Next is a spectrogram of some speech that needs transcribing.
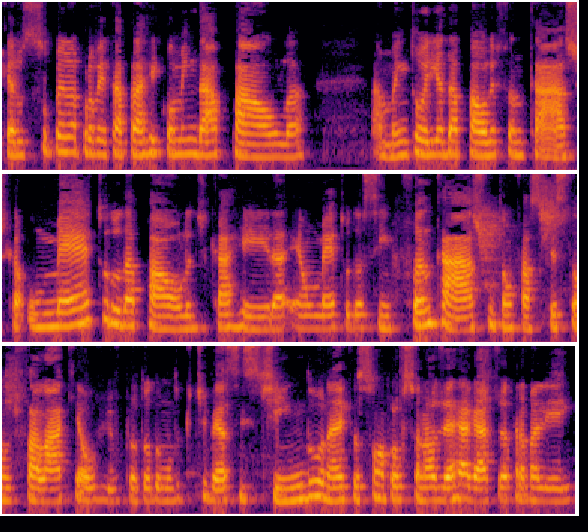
quero super aproveitar para recomendar a Paula. A mentoria da Paula é fantástica. O método da Paula de carreira é um método assim fantástico. Então faço questão de falar aqui ao vivo para todo mundo que estiver assistindo, né? Que eu sou uma profissional de RH que já trabalhei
